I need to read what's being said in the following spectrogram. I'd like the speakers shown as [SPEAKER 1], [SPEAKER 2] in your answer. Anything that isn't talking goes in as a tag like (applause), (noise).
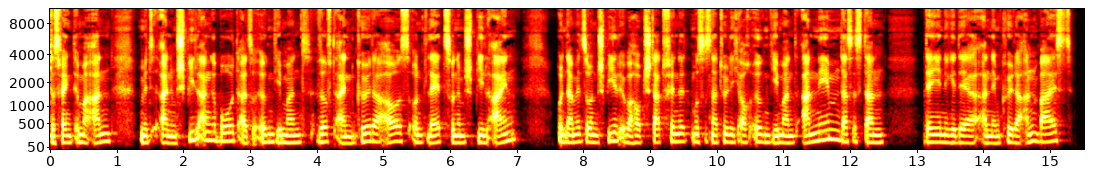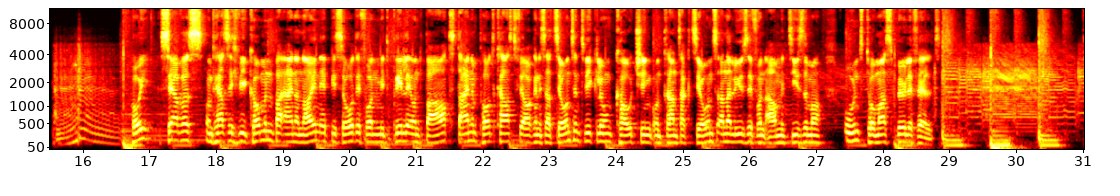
[SPEAKER 1] Das fängt immer an mit einem Spielangebot, also irgendjemand wirft einen Köder aus und lädt zu einem Spiel ein. Und damit so ein Spiel überhaupt stattfindet, muss es natürlich auch irgendjemand annehmen. Das ist dann derjenige, der an dem Köder anbeißt.
[SPEAKER 2] Hoi, Servus und herzlich willkommen bei einer neuen Episode von Mit Brille und Bart, deinem Podcast für Organisationsentwicklung, Coaching und Transaktionsanalyse von Armin Ziesemer und Thomas Böhlefeld.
